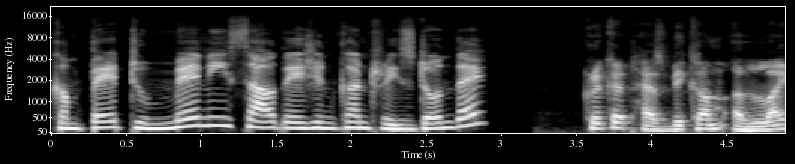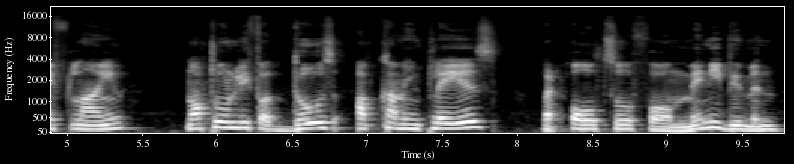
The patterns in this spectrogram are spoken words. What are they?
compared to many South Asian countries, don't they? Cricket has become a lifeline not only for those upcoming players but also for many women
